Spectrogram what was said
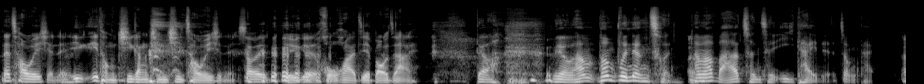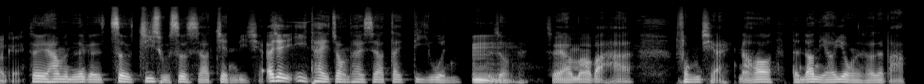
那超危险的，一一桶气缸氢气超危险的，稍微有一个火花直接爆炸，对吧？没有，他们他们不能那样存，他们要把它存成液态的状态。OK，所以他们的那个设基础设施要建立起来，而且液态状态是要带低温的状态，所以他们要把它封起来，然后等到你要用的时候再把它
